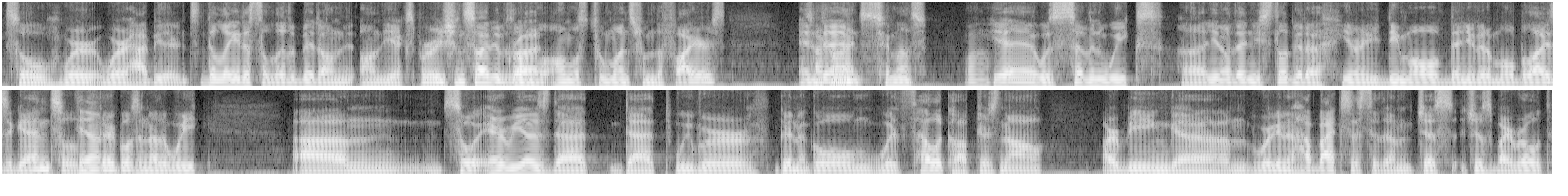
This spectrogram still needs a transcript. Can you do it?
so we're we're happy there. It's delayed us a little bit on on the exploration side. It was Right. almo- almost two months from the fires, and then right? Two months. Yeah, it was seven weeks. Uh, you know, then you still gotta, you know, you demob, then you gotta mobilize again. So Yeah. there goes another week. Um, so areas that that we were gonna go with helicopters now are being um, we're gonna have access to them just just by road,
